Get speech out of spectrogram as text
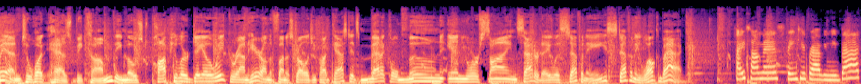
in to what has become the most popular day of the week around here on the Fun Astrology Podcast. It's Medical Moon in Your Sign Saturday with Stephanie. Stephanie, welcome back. Hi, Thomas. Thank you for having me back,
